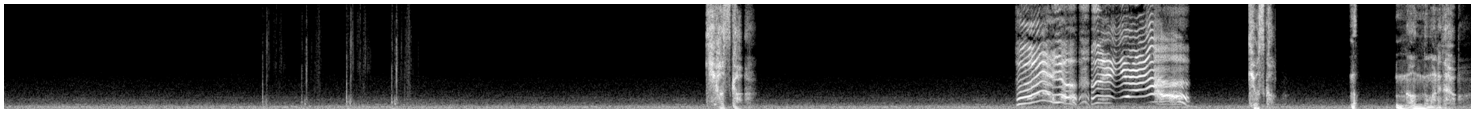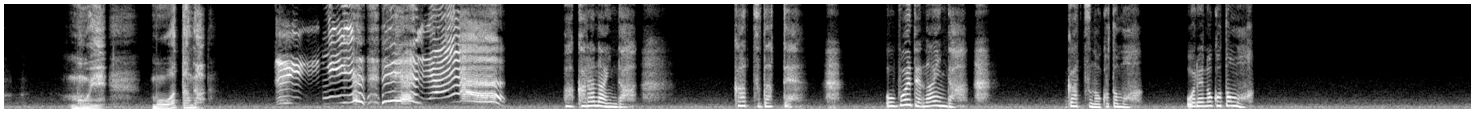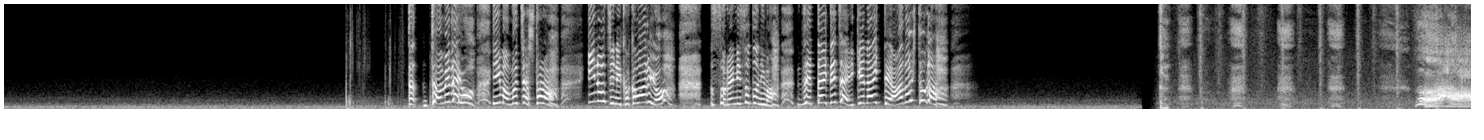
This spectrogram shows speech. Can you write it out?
キャスカキャスカな何の真似だよ。もういい。もう終わったんだ。わからないんだ。ガッツだって。覚えてないんだ。ガッツのことも俺のことも。だダメだよ！今無茶したら！命に関わるよ。それに外には絶対出ちゃいけないってあの人が。あ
